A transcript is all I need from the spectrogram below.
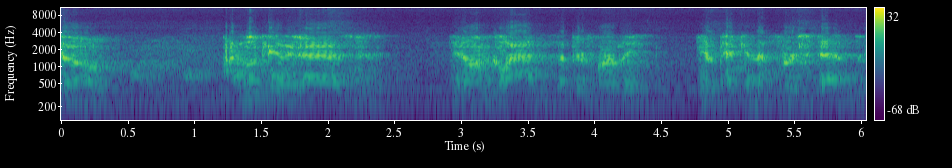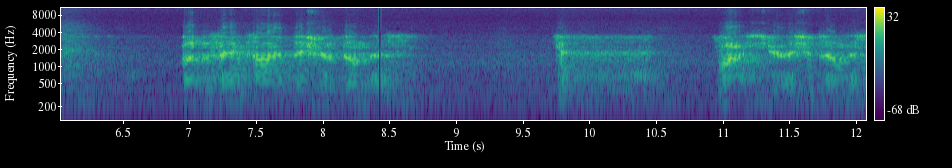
So I look at it as, you know, I'm glad that they're finally, you know, taking that first step. But at the same time, they should have done this last year. They should have done this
